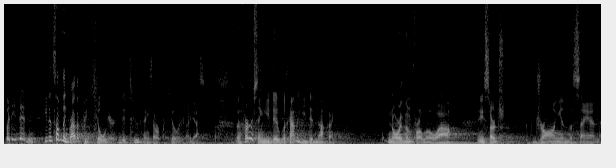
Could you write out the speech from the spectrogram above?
But he didn't. He did something rather peculiar. He did two things that were peculiar, I guess. The first thing he did was kind of he did nothing, ignored them for a little while, and he starts drawing in the sand.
